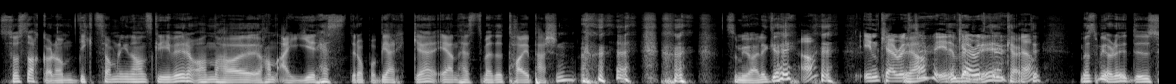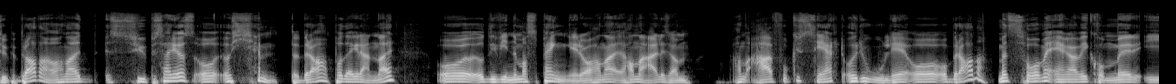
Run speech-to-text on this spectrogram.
så snakker han om diktsamlingene han skriver, og han, har, han eier hester oppe på Bjerke. En hest som heter Thai Passion, som jo er litt gøy. Ja, in character. Ja, in character. in character. Men som gjør det er superbra, da. Og han er superseriøs og, og kjempebra på det greiene der. Og, og de vinner masse penger, og han er, han er liksom han er fokusert og rolig og, og bra, da. Men så med en gang vi kommer i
